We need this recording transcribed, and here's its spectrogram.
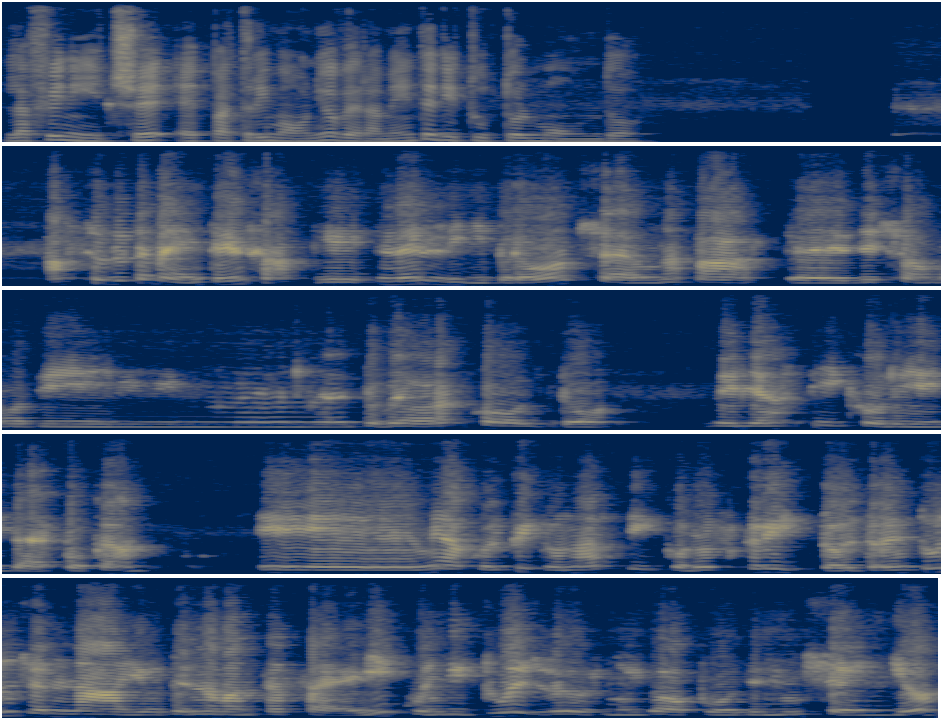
la Fenice è patrimonio veramente di tutto il mondo infatti nel libro c'è una parte diciamo di, mm, dove ho raccolto degli articoli d'epoca e mi ha colpito un articolo scritto il 31 gennaio del 96, quindi due giorni dopo dell'incendio,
